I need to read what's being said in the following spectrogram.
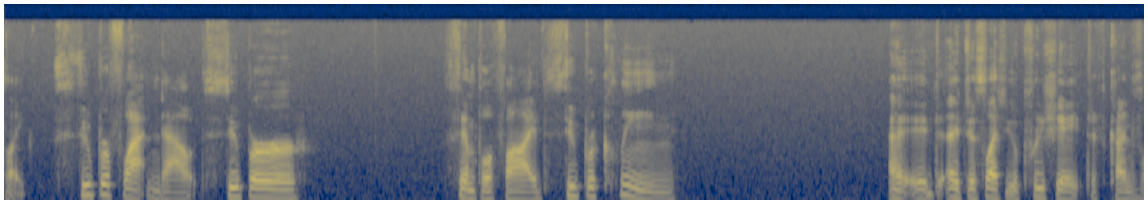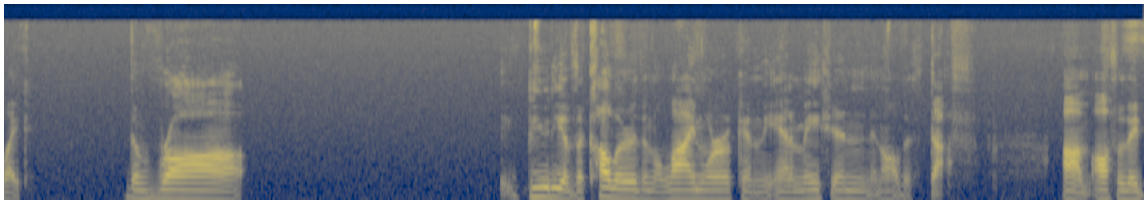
like super flattened out, super simplified, super clean. It it just lets you appreciate just kind of like the raw beauty of the colors and the line work and the animation and all this stuff. Um, also, they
